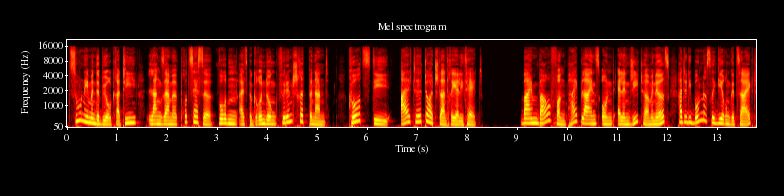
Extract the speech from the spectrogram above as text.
zunehmende Bürokratie, langsame Prozesse wurden als Begründung für den Schritt benannt kurz die alte Deutschland-Realität. Beim Bau von Pipelines und LNG-Terminals hatte die Bundesregierung gezeigt,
